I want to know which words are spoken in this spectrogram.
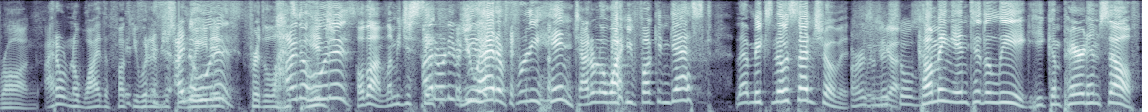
Wrong. I don't know why the fuck you wouldn't have just I know who it waited for the last. I know who it is. Hold on, let me just say. I don't even you had it. a free hint. I don't know why you fucking guessed. That makes no sense, Shove it. Are his What you got? initials? Coming into the league, he compared himself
